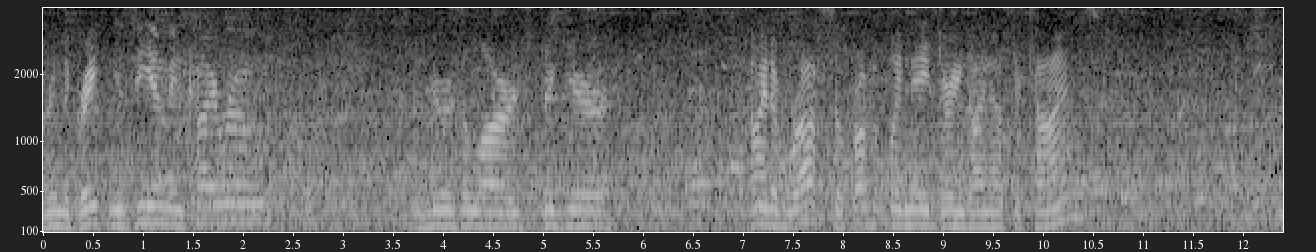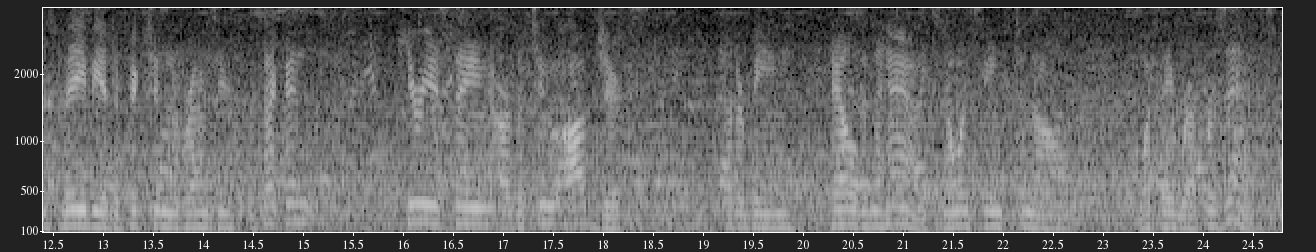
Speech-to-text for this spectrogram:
We're in the Great Museum in Cairo, and here is a large figure, kind of rough, so probably made during dynastic times. This may be a depiction of Ramses II. Curious thing are the two objects that are being held in the hands. No one seems to know what they represent.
